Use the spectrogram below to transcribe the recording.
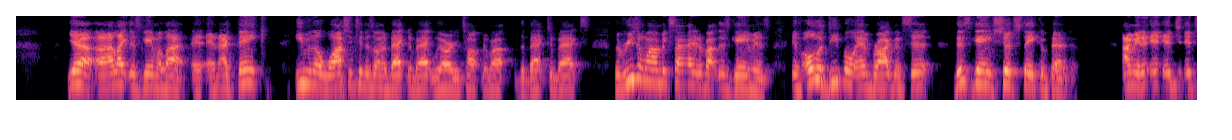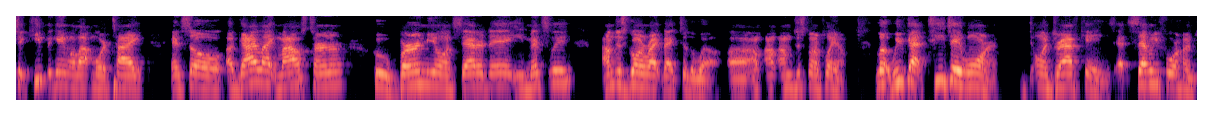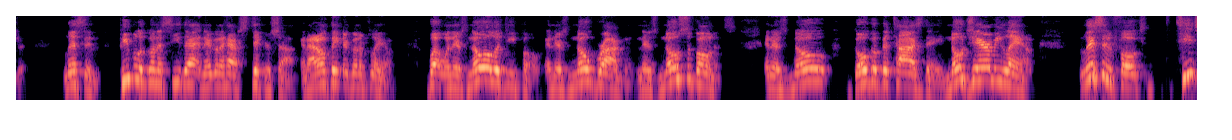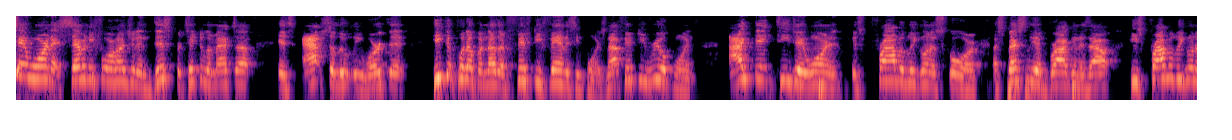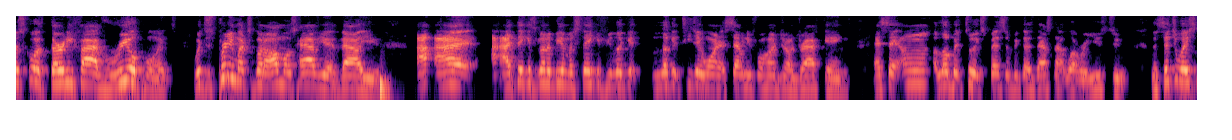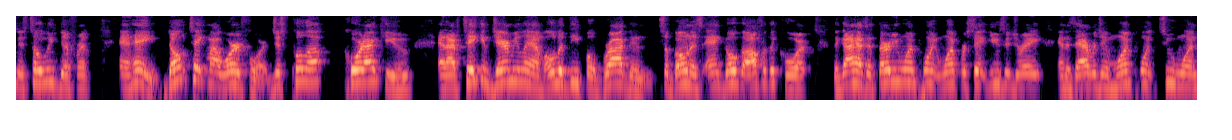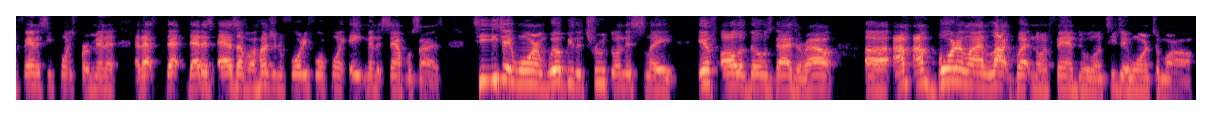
Yeah, uh, I like this game a lot, and, and I think even though Washington is on a back to back, we already talked about the back to backs. The reason why I'm excited about this game is if Oladipo and Brogdon sit, this game should stay competitive. I mean, it, it, it should keep the game a lot more tight. And so, a guy like Miles Turner, who burned me on Saturday immensely, I'm just going right back to the well. Uh, I'm, I'm just going to play him. Look, we've got TJ Warren on DraftKings at 7,400. Listen, people are going to see that and they're going to have sticker shock. And I don't think they're going to play him. But when there's no Oladipo and there's no Brogdon and there's no Sabonis and there's no Goga Bitadze, no Jeremy Lamb, listen, folks, TJ Warren at 7,400 in this particular matchup is absolutely worth it. He could put up another 50 fantasy points, not 50 real points. I think TJ Warren is probably going to score, especially if Brogdon is out. He's probably going to score 35 real points, which is pretty much going to almost have you at value. I, I I think it's going to be a mistake if you look at look at TJ Warren at 7400 on DraftKings and say mm, a little bit too expensive because that's not what we're used to. The situation is totally different. And hey, don't take my word for it. Just pull up Court IQ, and I've taken Jeremy Lamb, Oladipo, Brogdon, Sabonis, and Goga off of the court. The guy has a 31.1% usage rate and is averaging 1.21 fantasy points per minute, and that that that is as of 144.8 minute sample size. TJ Warren will be the truth on this slate if all of those guys are out. Uh, I'm I'm borderline lock button on FanDuel on TJ Warren tomorrow,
